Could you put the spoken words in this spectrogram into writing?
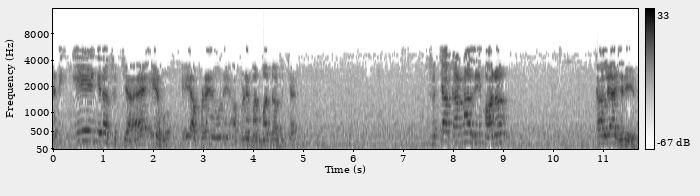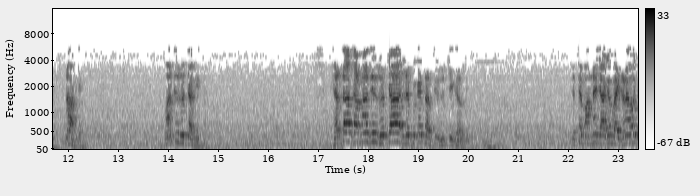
ਯਾਨੀ ਇਹ ਜਿਹੜਾ ਸੁੱਚਾ ਹੈ, ਇਹ ਇਹ ਆਪਣੇ, ਉਹਨੇ ਆਪਣੇ ਮਨ ਮਤ ਦਾ ਸੁੱਚਾ ਹੈ। ਸੁੱਚਾ ਕਰਨਾ ਸੀ ਮਨ, ਕਰ ਲਿਆ ਸਰੀਰ ਨਾ ਕੇ। ਮਨ ਨੇ ਸੁੱਚਾ ਕੀਤਾ। ਹਿਰਦਾ ਕਰਨਾ ਸੀ, ਸੁੱਚਾ ਲਿਪ ਕੇ ਧਰਤੀ ਸੁੱਚੀ ਕਰ ਲਈ। ਜਿੱਥੇ ਮਨ ਜਾ ਕੇ ਬੈਠਣਾ, ਉਹ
